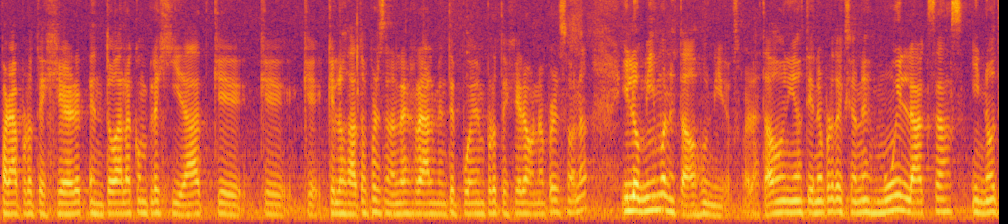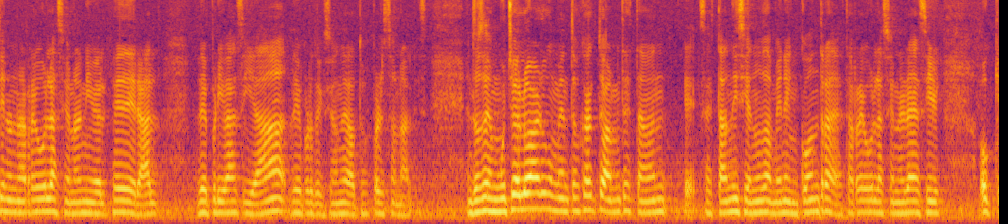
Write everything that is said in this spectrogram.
para proteger en toda la complejidad que, que, que, los datos personales realmente pueden proteger a una persona. Y lo mismo en Estados Unidos. ¿verdad? Estados Unidos tiene protecciones muy laxas y no tiene una regulación a nivel federal de privacidad, de protección de datos personales. Entonces, muchos de los argumentos que actualmente están, eh, se están diciendo también en contra de esta regulación era decir, ok,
